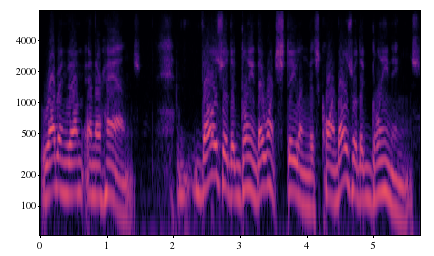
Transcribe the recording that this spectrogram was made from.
rubbing them in their hands. Those are the glean. They weren't stealing this corn. Those were the gleanings.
